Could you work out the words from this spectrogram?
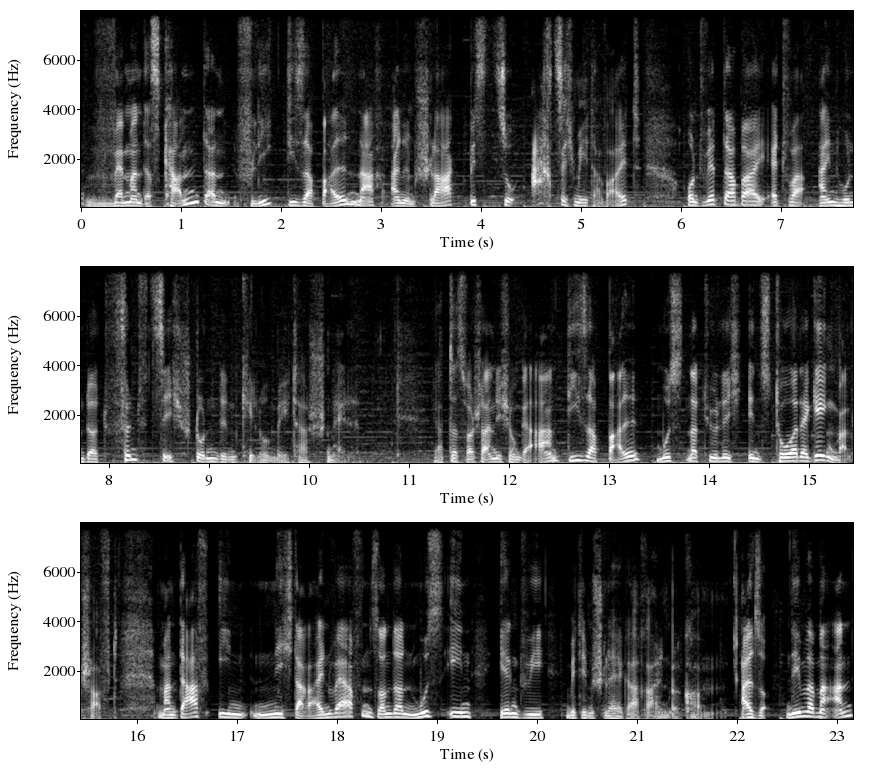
Wenn man das kann, dann fliegt dieser Ball nach einem Schlag bis zu 80 Meter weit und wird dabei etwa 150 Stundenkilometer schnell. Ihr habt das wahrscheinlich schon geahnt. Dieser Ball muss natürlich ins Tor der Gegenmannschaft. Man darf ihn nicht da reinwerfen, sondern muss ihn irgendwie mit dem Schläger reinbekommen. Also, nehmen wir mal an,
